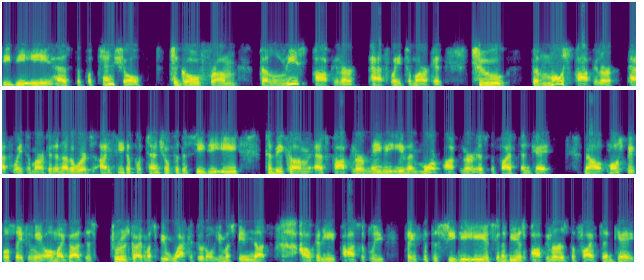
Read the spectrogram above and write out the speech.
CDE has the potential to go from the least popular pathway to market to the most popular pathway to market. In other words, I see the potential for the CDE to become as popular, maybe even more popular as the 510K. Now, most people say to me, oh my God, this Drues guy must be wackadoodle. He must be nuts. How can he possibly think that the CDE is going to be as popular as the 510K?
